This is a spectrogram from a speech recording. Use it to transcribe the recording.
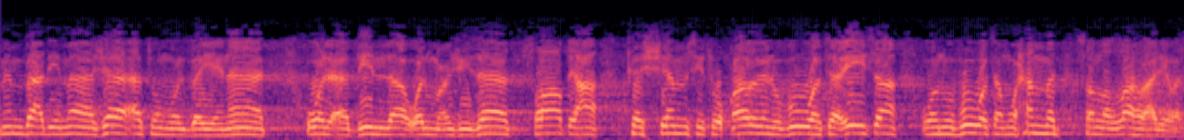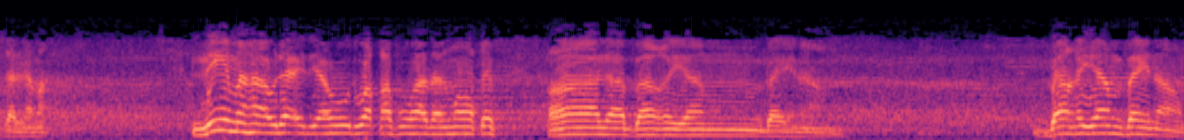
من بعد ما جاءتهم البينات والأدلة والمعجزات ساطعة كالشمس تقرر نبوة عيسى ونبوة محمد صلى الله عليه وسلم. لم هؤلاء اليهود وقفوا هذا الموقف؟ قال بغيا بينهم. بغيا بينهم.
